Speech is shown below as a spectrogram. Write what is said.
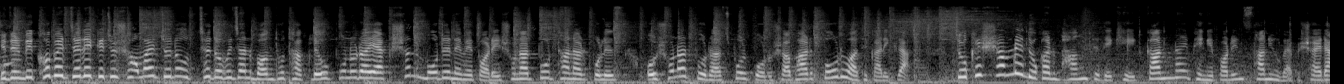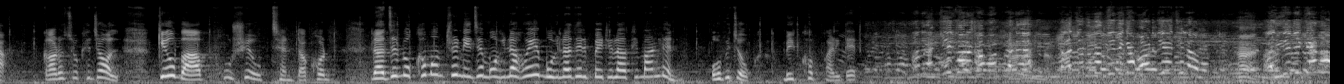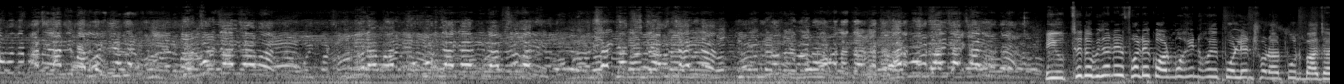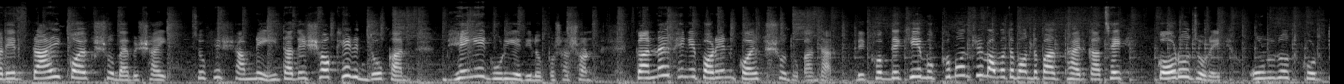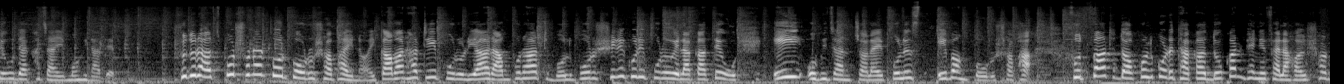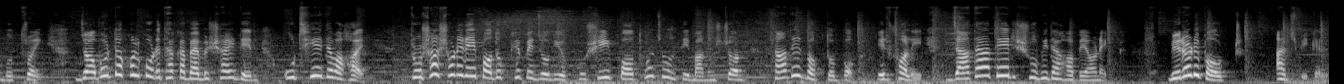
এদিন বিক্ষোভের জেরে কিছু সময়ের জন্য উচ্ছেদ অভিযান বন্ধ থাকলেও পুনরায় অ্যাকশন মোডে নেমে পড়ে সোনারপুর থানার পুলিশ ও সোনারপুর রাজপুর পৌরসভার পৌর আধিকারিকরা। চোখের সামনে দোকান ভাঙতে দেখে কান্নায় ভেঙে পড়েন স্থানীয় ব্যবসায়ীরা। কারও চোখে জল, কেউ বা ফুঁসে উঠছেন তখন। রাজ্যের মুখ্যমন্ত্রী নিজে মহিলা হয়ে মহিলাদের পেটে লাথি মারলেন। অভিযোগ বিক্ষোভকারীদের। না। এই উচ্ছেদ অভিযানের ফলে কর্মহীন হয়ে পড়লেন সোনারপুর বাজারের প্রায় কয়েকশো ব্যবসায়ী। চোখের সামনেই তাদের শখের দোকান। ভেঙে গুড়িয়ে দিল প্রশাসন। কান্নায় ভেঙে পড়েন কয়েকশো দোকানদার। বিক্ষোভ দেখিয়ে মুখ্যমন্ত্রী মমতা বন্দ্যোপাধ্যায়ের কাছে করজোরে অনুরোধ করতেও দেখা যায় মহিলাদের। শুধু রাজপুর, সোনারপুর পৌরসভায় নয়, কামারহাটি, পুরুলিয়া, রামপুরহাট, বোলপুর শিলিগুড়ি পুরো এলাকাতেও এই অভিযান চালায় পুলিশ এবং পৌরসভা। ফুটপাত দখল করে থাকা দোকান ভেঙে ফেলা হয় সর্বত্রই। জবরদখল করে থাকা ব্যবসায়ীদের উঠিয়ে দেওয়া হয়। প্রশাসনের এই পদক্ষেপে যদিও খুশি পথ চলতি মানুষজন। তাঁদের বক্তব্য। এর ফলে যাতায়াতের সুবিধা হবে অনেক। ব্যুরো রিপোর্ট, আজ বিকেল।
